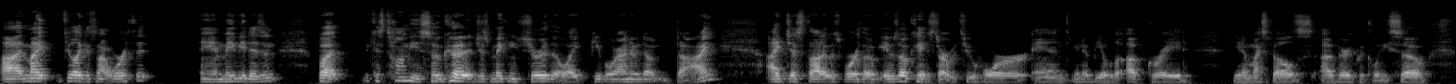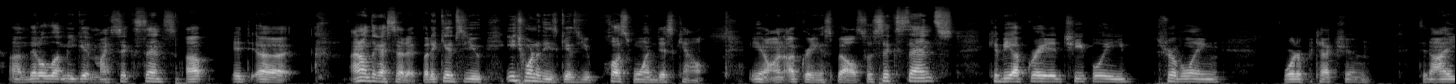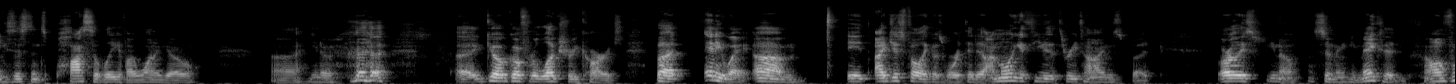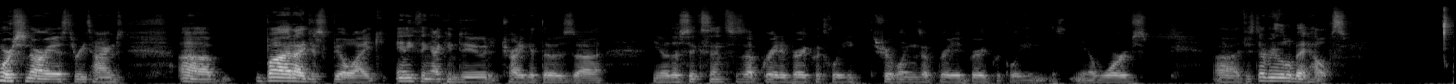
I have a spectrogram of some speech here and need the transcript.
uh, it might feel like it's not worth it, and maybe it isn't. But because Tommy is so good at just making sure that like people around him don't die, I just thought it was worth. It was okay to start with two horror and you know be able to upgrade you know my spells uh, very quickly. So um, that'll let me get my sixth sense up. It uh, I don't think I said it, but it gives you each one of these gives you plus one discount, you know, on upgrading a spell. So sixth sense can be upgraded cheaply. Shriveling, ward of protection, deny existence possibly if I want to go, uh, you know, uh, go go for luxury cards. But anyway, um, it I just felt like it was worth it. I'm only get to use it three times, but or at least you know, assuming he makes it all four scenarios three times. Uh, but I just feel like anything I can do to try to get those, uh, you know, those six senses upgraded very quickly, shrivelings upgraded very quickly, you know, wards, uh, just every little bit helps.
